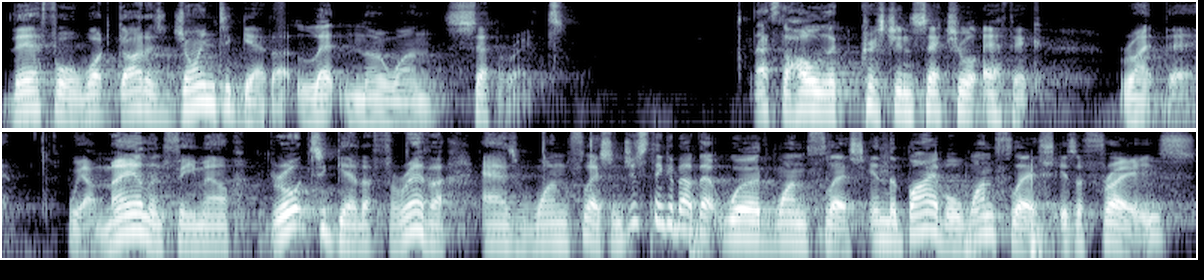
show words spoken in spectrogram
Therefore, what God has joined together, let no one separate. That's the whole of the Christian sexual ethic right there. We are male and female, brought together forever as one flesh. And just think about that word, one flesh. In the Bible, one flesh is a phrase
